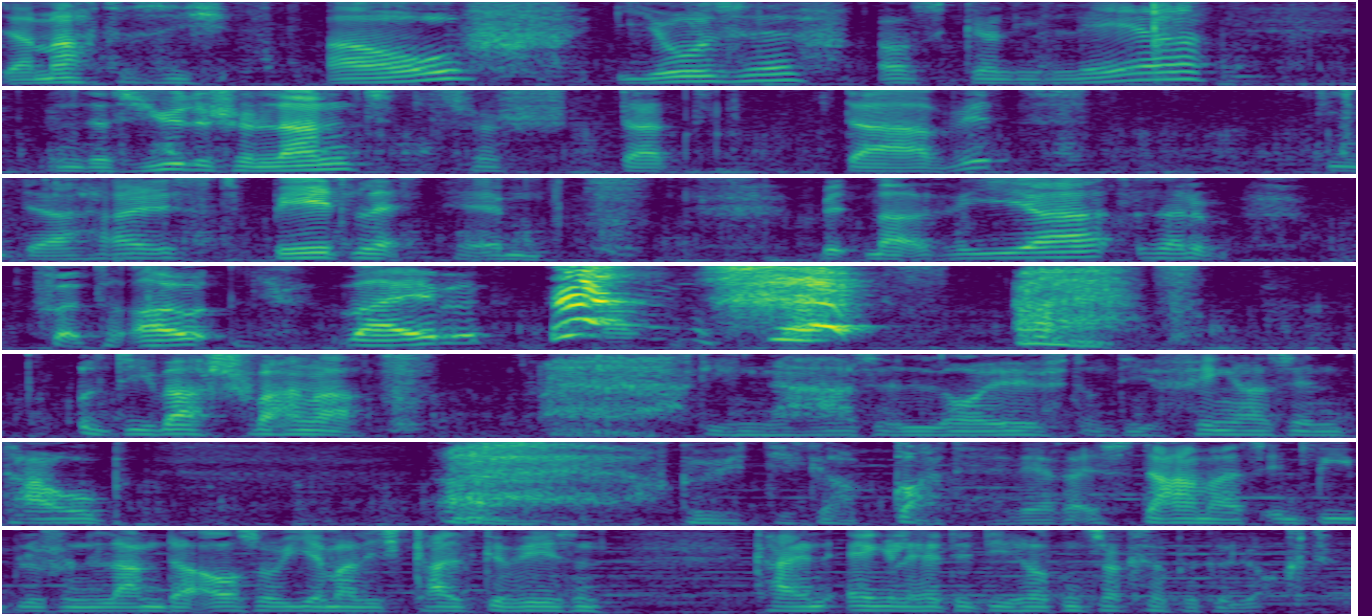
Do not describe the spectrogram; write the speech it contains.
Da machte sich auf Josef aus Galiläa in das jüdische Land zur Stadt Davids, die da heißt Bethlehem, mit Maria, seinem vertrauten Weibe. Und die war schwanger. Die Nase läuft und die Finger sind taub. Ach, gütiger Gott, wäre es damals im biblischen Lande auch so jämmerlich kalt gewesen. Kein Engel hätte die Hirten zur Krippe gelockt.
